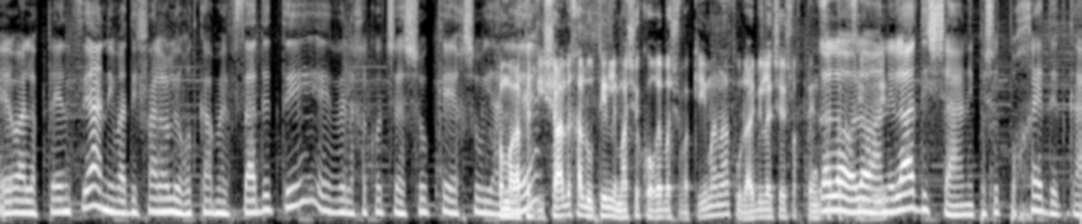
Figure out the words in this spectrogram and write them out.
או על הפנסיה, אני מעדיפה לא לראות כמה הפסדתי, ולחכות שהשוק איכשהו יעלה. כלומר, את אדישה לחלוטין למה שקורה בשווקים, ענת? אולי בגלל שיש לך פנסיה לא, תקציבית? לא, לא, אני לא אדישה, אני פשוט פוחדת, גיא.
